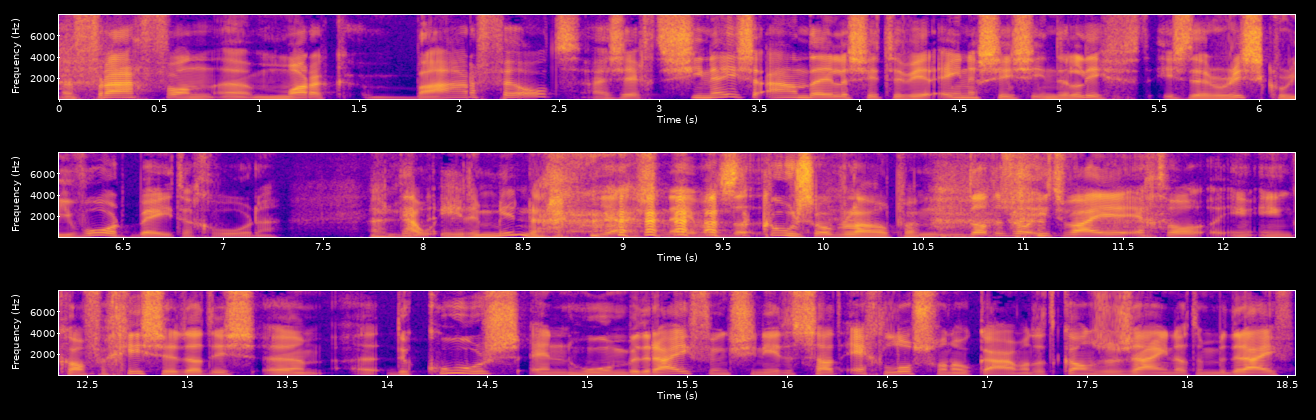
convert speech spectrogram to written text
Een vraag van uh, Mark Baarveld. Hij zegt, Chinese aandelen zitten weer enigszins in de lift. Is de risk-reward beter geworden? Uh, nou, eerder minder. Juist, nee, want de koers oplopen. Dat is wel iets waar je echt wel in, in kan vergissen. Dat is um, de koers en hoe een bedrijf functioneert. Dat staat echt los van elkaar. Want het kan zo zijn dat een bedrijf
